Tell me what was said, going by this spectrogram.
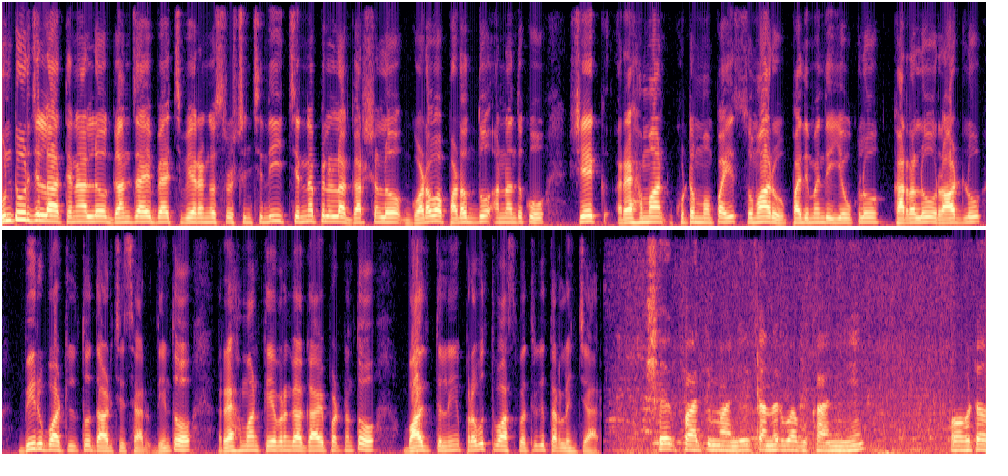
గుంటూరు జిల్లా తెనాల్లో గంజాయి బ్యాచ్ వీరంగం సృష్టించింది. చిన్నపిల్లల ఘర్షణలో గొడవ పడొద్దు అన్నందుకు షేక్ రెహమాన్ కుటుంబంపై సుమారు పది మంది యువకులు కర్రలు రాడ్లు బీరు బాటిల్తో దాడి చేశారు. దీంతో రెహమాన్ తీవ్రంగా గాయపడటంతో బాధితుల్ని ప్రభుత్వ ఆసుపత్రికి తరలించారు. షేక్ ఫాతిమా అండి చంద్రబాబు కాలనీ ఒకటో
